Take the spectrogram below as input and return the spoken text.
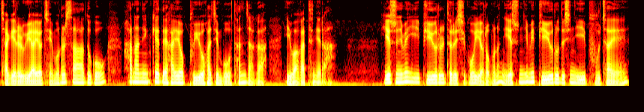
자기를 위하여 재물을 쌓아두고 하나님께 대하여 부유하지 못한 자가 이와 같으니라. 예수님의 이 비유를 들으시고 여러분은 예수님이 비유로 드신 이 부자의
